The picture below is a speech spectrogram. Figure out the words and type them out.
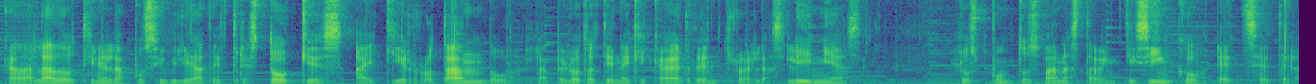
Cada lado tiene la posibilidad de tres toques, hay que ir rotando, la pelota tiene que caer dentro de las líneas, los puntos van hasta 25, etc.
